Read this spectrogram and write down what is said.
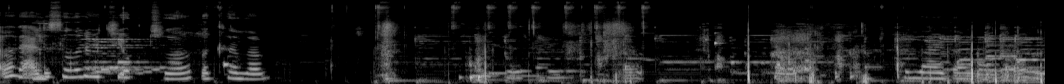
Ama bende sanırım hiç yoktu. Bakalım. Bunlardan var.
